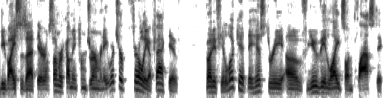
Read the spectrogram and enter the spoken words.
devices out there, and some are coming from Germany, which are fairly effective, but if you look at the history of UV lights on plastic,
